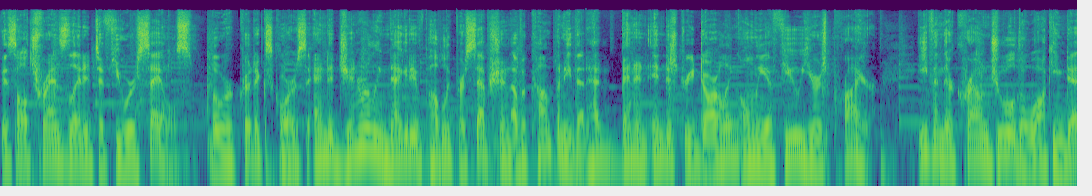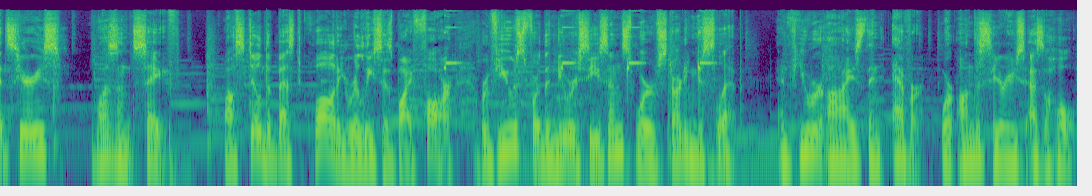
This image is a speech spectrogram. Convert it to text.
This all translated to fewer sales, lower critic scores, and a generally negative public perception of a company that had been an industry darling only a few years prior. Even their crown jewel, The Walking Dead series, wasn't safe. While still the best quality releases by far, reviews for the newer seasons were starting to slip, and fewer eyes than ever were on the series as a whole.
